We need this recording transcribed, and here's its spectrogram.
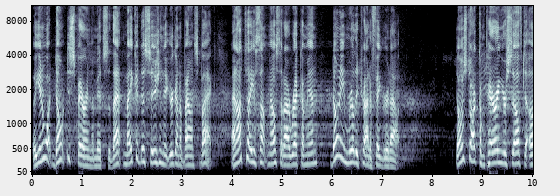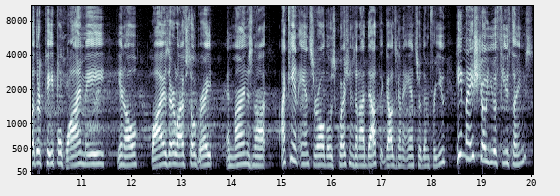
But you know what? Don't despair in the midst of that. Make a decision that you're going to bounce back. And I'll tell you something else that I recommend. Don't even really try to figure it out. Don't start comparing yourself to other people. Why me? You know, why is their life so great and mine is not? I can't answer all those questions, and I doubt that God's going to answer them for you. He may show you a few things.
